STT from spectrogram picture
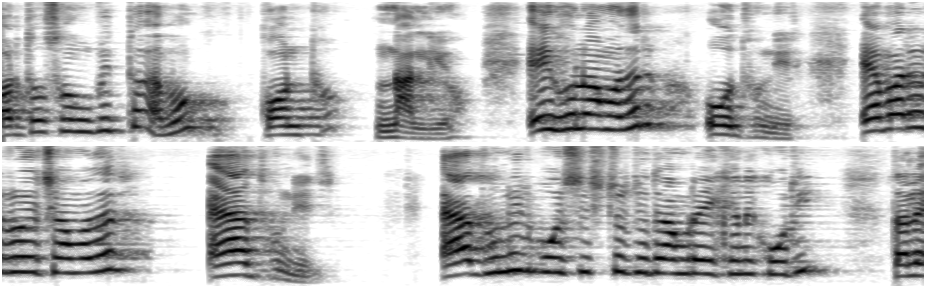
অর্ধসংবৃত্ত এবং কণ্ঠ নালীয় এই হলো আমাদের ও ধ্বনির এবারে রয়েছে আমাদের অ্যা ধ্বনির অ্যা ধ্বনির বৈশিষ্ট্য যদি আমরা এখানে করি, তাহলে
